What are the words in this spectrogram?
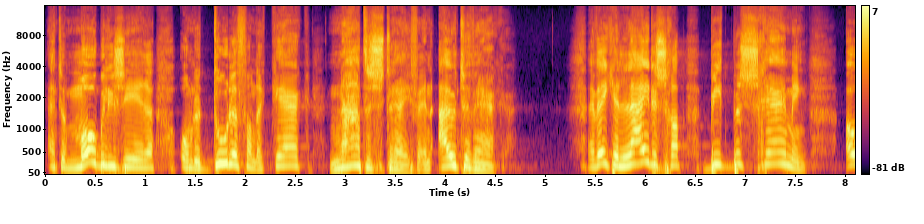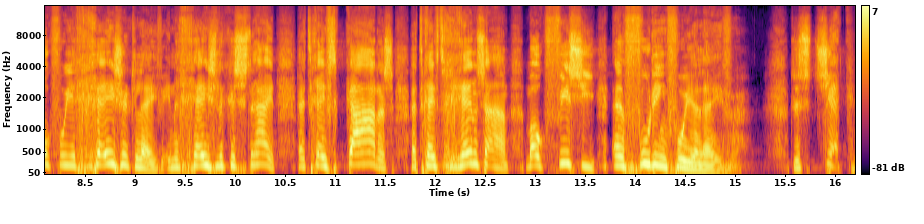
en te mobiliseren om de doelen van de kerk na te streven en uit te werken. En weet je, leiderschap biedt bescherming. Ook voor je geestelijk leven, in een geestelijke strijd. Het geeft kaders, het geeft grenzen aan, maar ook visie en voeding voor je leven. Dus check,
